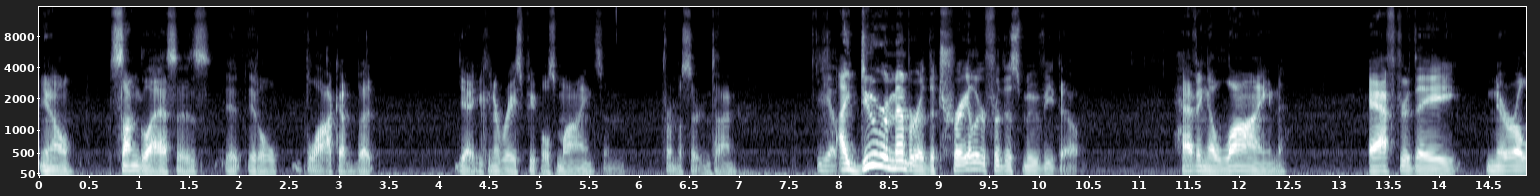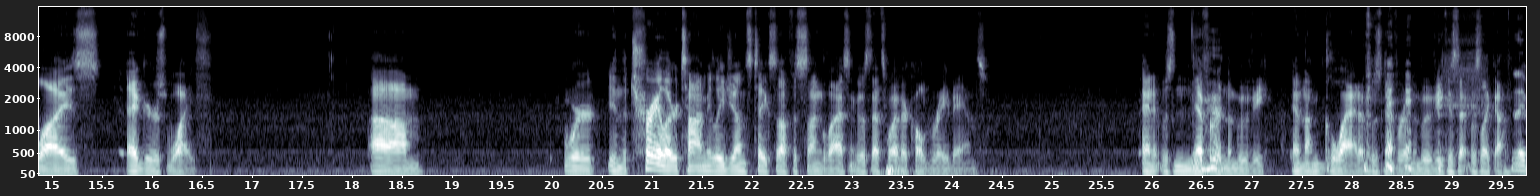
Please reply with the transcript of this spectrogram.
you know, sunglasses, it, it'll block them. But yeah, you can erase people's minds and from a certain time. Yep. I do remember the trailer for this movie though, having a line after they neuralize Edgar's wife. Um, where in the trailer, Tommy Lee Jones takes off his sunglasses and goes, "That's why they're called Ray Bans." And it was never in the movie, and I'm glad it was never in the movie because that was like a They-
